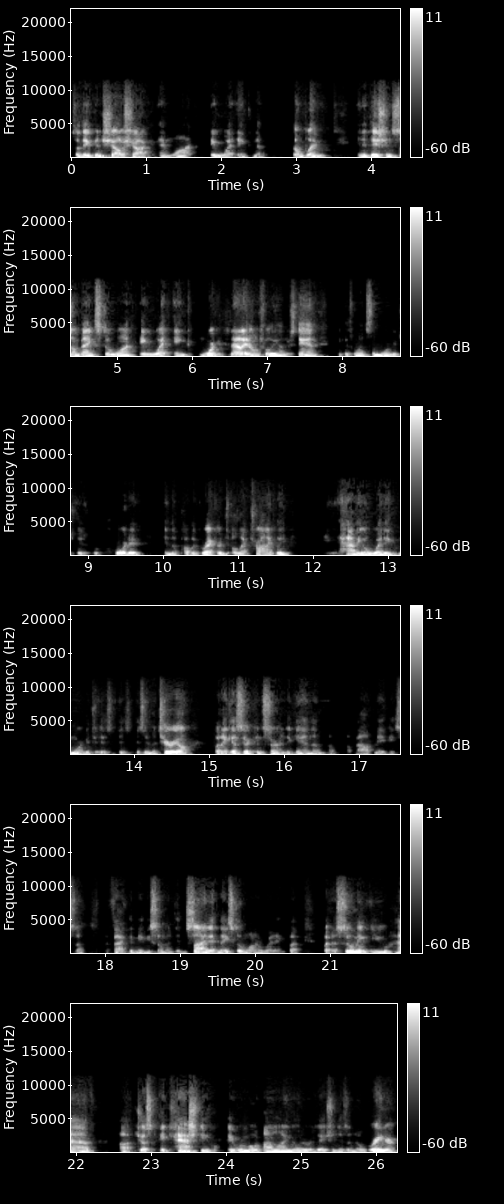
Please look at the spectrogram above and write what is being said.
So they've been shell shocked and want a wet ink note. Don't blame them. In addition, some banks still want a wet ink mortgage. That I don't fully understand because once the mortgage is recorded in the public records electronically, having a wet ink mortgage is, is, is immaterial. But I guess they're concerned again um, about maybe some fact that maybe someone didn't sign it and they still want a wet ink. But but assuming you have uh, just a cash deal, a remote online notarization is a no-brainer.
